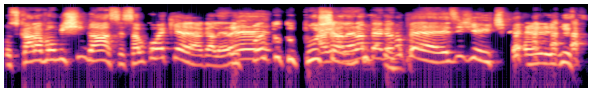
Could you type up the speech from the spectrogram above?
os cara vão me xingar. Você sabe como é que é? A galera é Enquanto é, tu puxa a galera a pega no pé, é exigente. É isso.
